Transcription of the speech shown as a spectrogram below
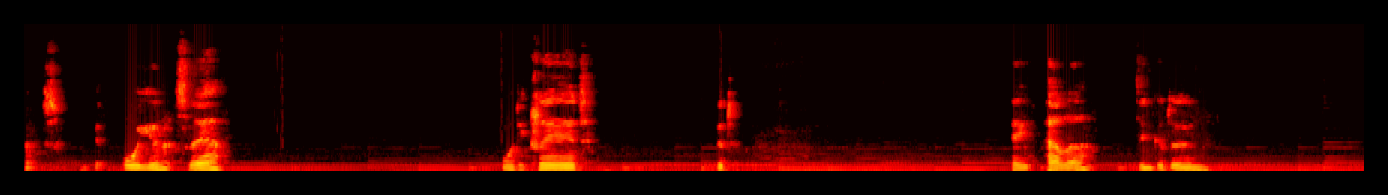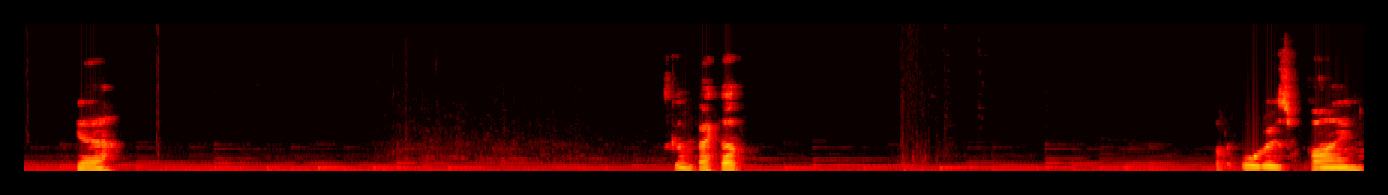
Let's get four units there. Four declared. Good. A Pella. Zingadoon. Yeah. It's going back up. Public order is fine.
